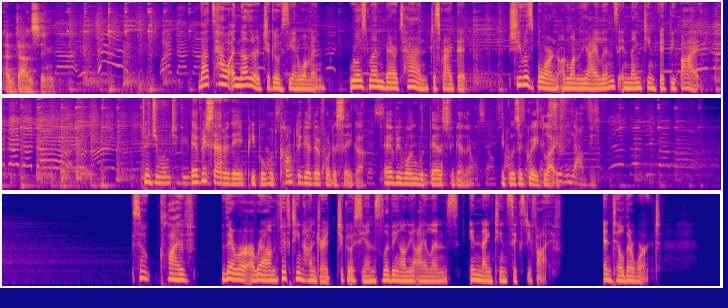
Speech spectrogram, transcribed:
and dancing. That's how another Chagosian woman, Rosemond Bertin, described it. She was born on one of the islands in 1955. Every Saturday, people would come together for the Sega. Everyone would dance together. It was a great life. So, Clive, there were around 1,500 Chagosians living on the islands in 1965, until there weren't.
